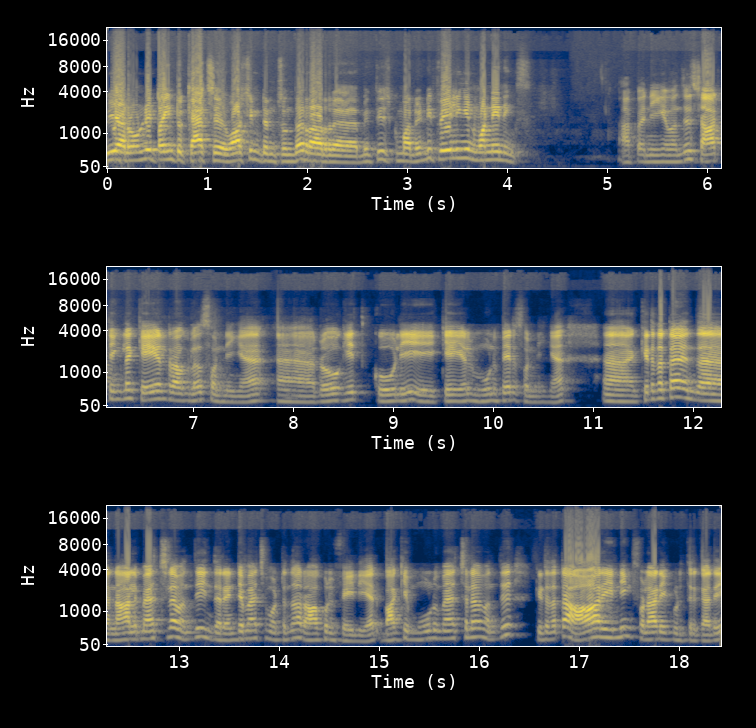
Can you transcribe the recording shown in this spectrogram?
வி ஆர் ஒன்லி ட்ரைங் டு கேட்ச் வாஷிங்டன் சுந்தர் ஆர் நிதிஷ்குமார் ரெட்டி ஃபெயிலிங் இன் ஒன் இன்னிங்ஸ் அப்போ நீங்கள் வந்து ஸ்டார்டிங்கில் கேஎல் ராகுல சொன்னீங்க. ரோஹித் கோலி கேஎல் மூணு பேர் சொன்னீங்க. கிட்டத்தட்ட இந்த நாலு மேட்ச்சில் வந்து இந்த ரெண்டு மேட்ச் மட்டும்தான் ராகுல் ஃபெயிலியர் பாக்கி மூணு மேட்ச்சில் வந்து கிட்டத்தட்ட ஆறு இன்னிங்ஸ் விளையாடி கொடுத்துருக்காரு.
